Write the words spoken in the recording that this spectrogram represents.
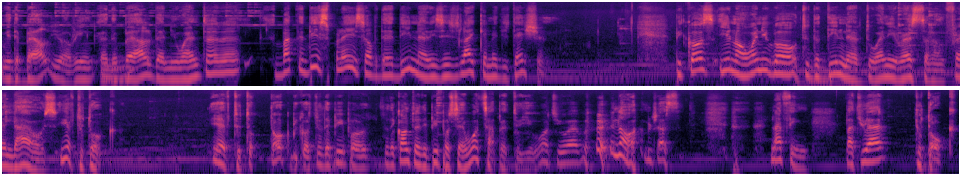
with the bell. You ring uh, the bell. Then you enter. Uh, but this place of the dinner is, is like a meditation. Because you know, when you go to the dinner to any restaurant, friend house, you have to talk. You have to talk, talk because to the people, to the contrary, the people say, "What's happened to you? What you have?" no, I'm just nothing. But you have to talk,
